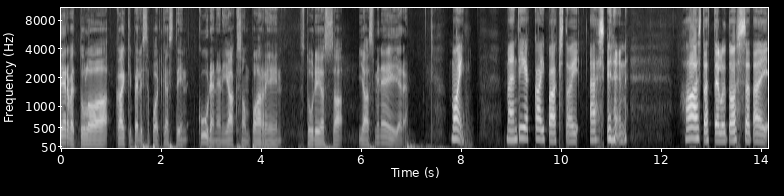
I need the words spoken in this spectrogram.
Tervetuloa Kaikki pelissä podcastin kuudennen jakson pariin. Studiossa Jasmin Eijere. Moi. Mä en tiedä kaipaaks toi äskenen haastattelu tossa tai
